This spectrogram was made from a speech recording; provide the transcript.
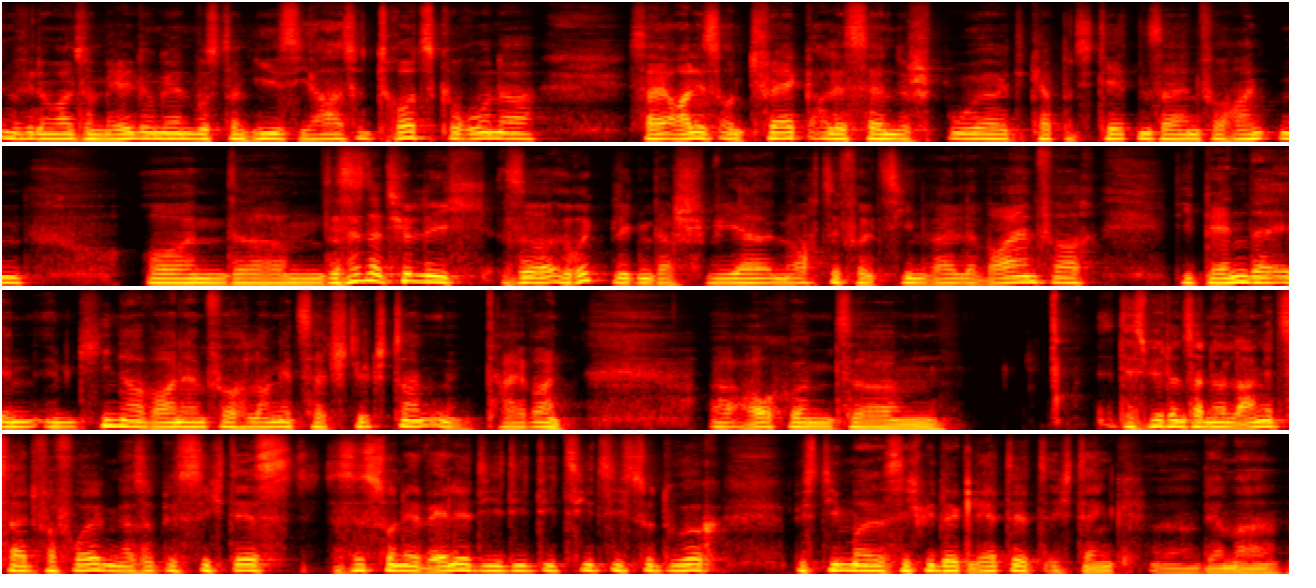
immer wieder mal so Meldungen, wo es dann hieß, ja, also trotz Corona sei alles on track, alles sei in der Spur, die Kapazitäten seien vorhanden. Und ähm, das ist natürlich so rückblickend auch schwer nachzuvollziehen, weil da war einfach, die Bänder in, in China waren einfach lange Zeit stillgestanden, in Taiwan äh, auch. Und ähm, das wird uns auch noch lange Zeit verfolgen. Also bis sich das, das ist so eine Welle, die, die, die zieht sich so durch, bis die mal sich wieder glättet. Ich denke, äh, werden wir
